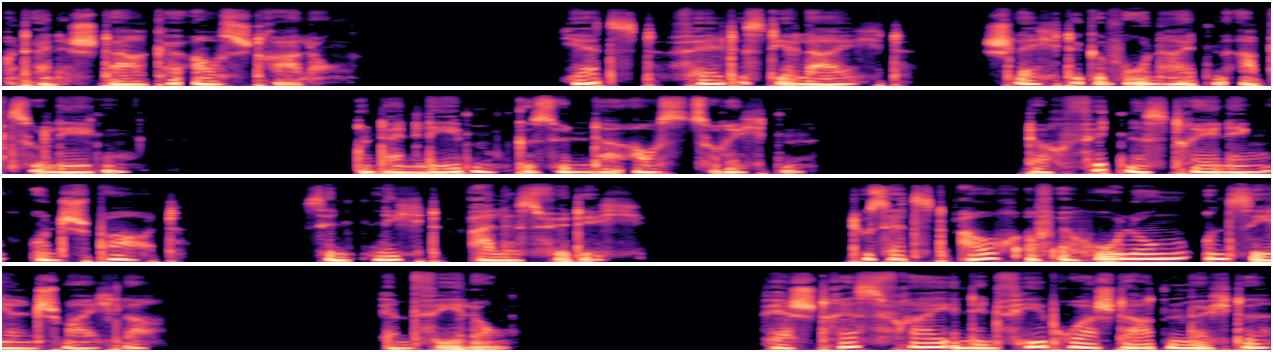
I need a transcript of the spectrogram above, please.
und eine starke Ausstrahlung. Jetzt fällt es dir leicht, schlechte Gewohnheiten abzulegen und dein Leben gesünder auszurichten. Doch Fitnesstraining und Sport sind nicht alles für dich. Du setzt auch auf Erholung und Seelenschmeichler. Empfehlung. Wer stressfrei in den Februar starten möchte,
